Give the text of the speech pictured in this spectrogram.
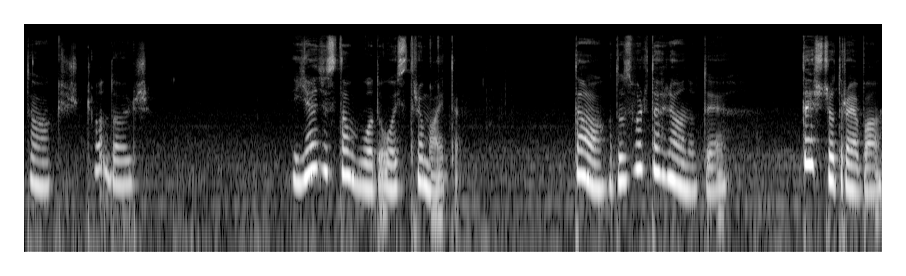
Так, що далі? Я дістав воду, ось тримайте. Так, дозвольте глянути. Те, що треба.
